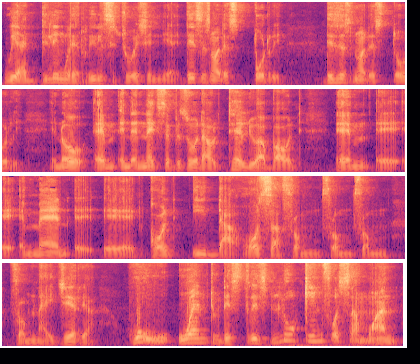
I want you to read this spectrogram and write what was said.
we are dealing with a real situation here. This is not a story. This is not a story. You know um, in the next episode i'll tell you about um a, a man a, a, called Ida Hosa from from from from Nigeria who went to the streets looking for someone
